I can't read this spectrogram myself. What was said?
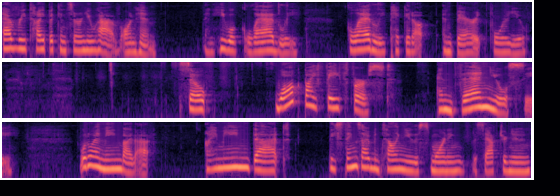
every type of concern you have on him, and he will gladly, gladly pick it up and bear it for you. So, walk by faith first, and then you'll see. What do I mean by that? I mean that these things I've been telling you this morning, this afternoon,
